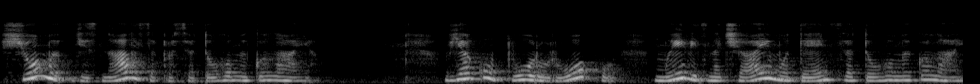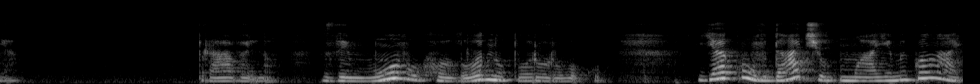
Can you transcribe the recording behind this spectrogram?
Що ми дізналися про Святого Миколая? В яку пору року ми відзначаємо День Святого Миколая? Правильно, в зимову холодну пору року. Яку вдачу має Миколай?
